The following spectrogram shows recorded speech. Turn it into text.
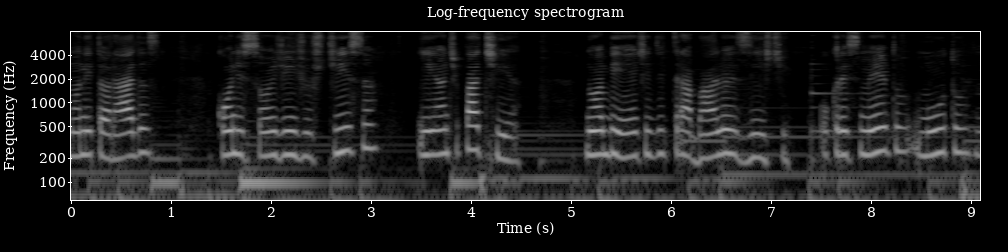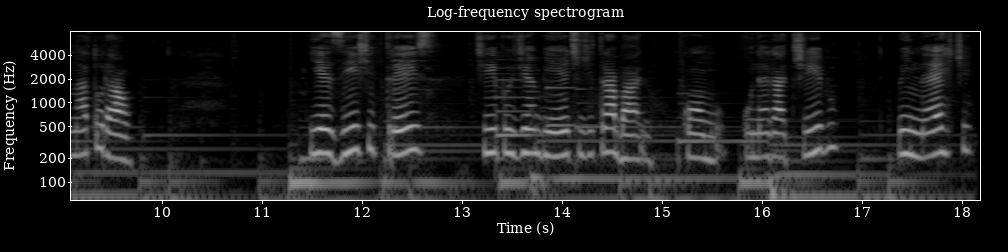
monitoradas, condições de injustiça e antipatia. No ambiente de trabalho existe o crescimento mútuo natural. E existe três tipos de ambiente de trabalho, como o negativo, o inerte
